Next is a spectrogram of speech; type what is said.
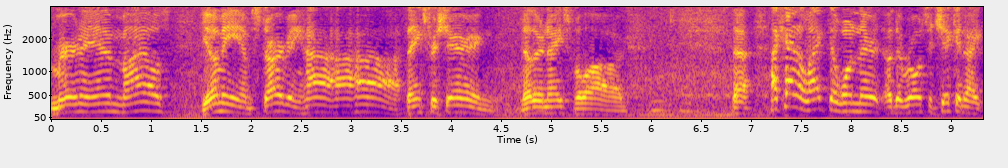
Myrna M. Miles, yummy, I'm starving, ha ha ha. Thanks for sharing. Another nice vlog. Uh, I kind of like the one there, the roasted chicken. I,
